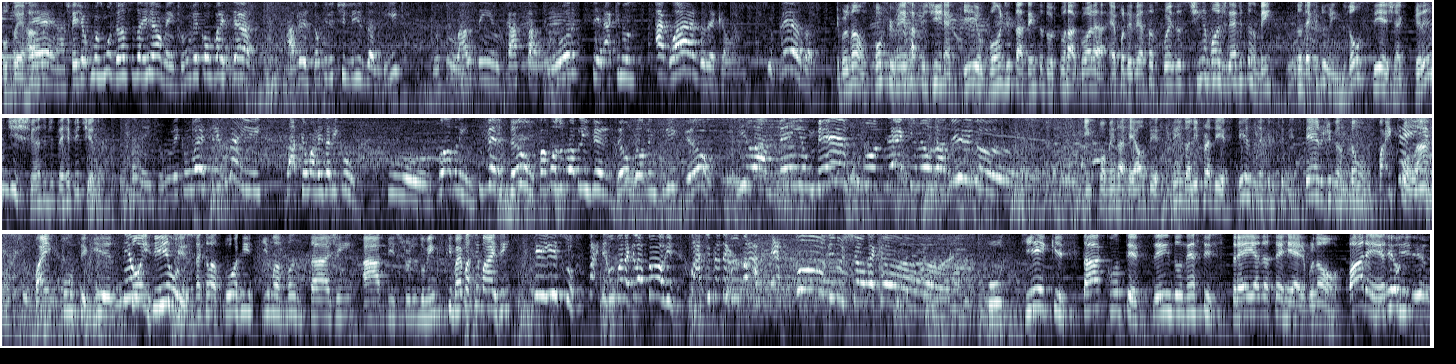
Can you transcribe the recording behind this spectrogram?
Ou tô errado? É, acho que vejo algumas mudanças aí realmente. Vamos ver qual vai ser a, a versão que ele utiliza ali. Do outro lado tem o caçador. Será que nos aguarda, Decão? Surpresas! E Brunão, confirmei rapidinho aqui. O bonde tá dentro do clã agora é poder ver essas coisas. Tinha bola de neve também no deck do Wings. Ou seja, grande chance de ter repetido. Exatamente. Vamos ver como vai ser isso daí, hein? Bateu uma vez ali com o Goblin Verdão, o famoso Goblin Verdão, Goblin Brigão. E lá vem o mesmo deck, meus amigos! Encomenda real descendo ali pra defesa daquele cemitério. O gigantão vai colar, vai conseguir Meu dois Deus. hits naquela torre e uma vantagem absurda do Wings que vai bater mais, hein? Que isso? Vai derrubando aquela torre! Bate pra derrubar! É torre no chão, Necão! O que que está acontecendo nessa estreia da CRL, Brunão? Parece,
